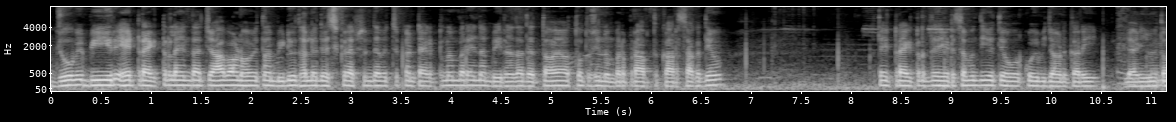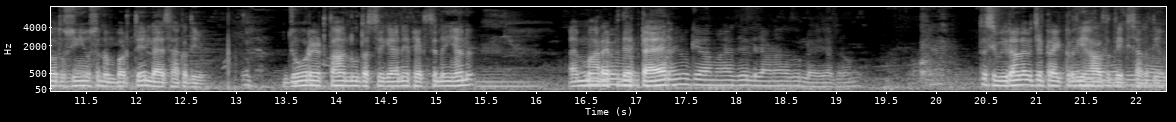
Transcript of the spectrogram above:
ਜੋ ਵੀ ਵੀਰ ਇਹ ਟਰੈਕਟਰ ਲੈਣ ਦਾ ਚਾਹਵਾਨ ਹੋਵੇ ਤਾਂ ਵੀਡੀਓ ਥੱਲੇ ਡਿਸਕ੍ਰਿਪਸ਼ਨ ਦੇ ਵਿੱਚ ਕੰਟੈਕਟ ਨੰਬਰ ਇਹਨਾਂ ਵੀਰਾਂ ਦਾ ਦਿੱਤਾ ਹੋਇਆ ਉੱਥੋਂ ਤੁਸੀਂ ਨੰਬਰ ਪ੍ਰਾਪਤ ਕਰ ਸਕਦੇ ਹੋ। ਤੇ ਟਰੈਕਟਰ ਦੇ ਰੇਟ ਸੰਬੰਧੀ ਤੇ ਹੋਰ ਕੋਈ ਵੀ ਜਾਣਕਾਰੀ ਲੈਣੀ ਹੋਵੇ ਤਾਂ ਤੁਸੀਂ ਉਸ ਨੰਬਰ ਤੇ ਲੈ ਸਕਦੇ ਹੋ। ਜੋ ਰੇਟ ਤੁਹਾਨੂੰ ਦੱਸੇ ਗਏ ਨੇ ਫਿਕਸ ਨਹੀਂ ਹਨ। ਐਮ ਆਰ ਐਫ ਦੇ ਟਾਇਰ। ਇਹਨੂੰ ਕਿਹਾ ਮੈਂ ਜੇ ਲਿਜਾਣਾ ਤਾਂ ਤੂੰ ਲੈ ਜਾ ਫਿਰ ਉਹਨੂੰ। ਤਸਵੀਰਾਂ ਦੇ ਵਿੱਚ ਟਰੈਕਟਰ ਦੀ ਹਾਲਤ ਦੇਖ ਸਕਦੇ ਹੋ।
